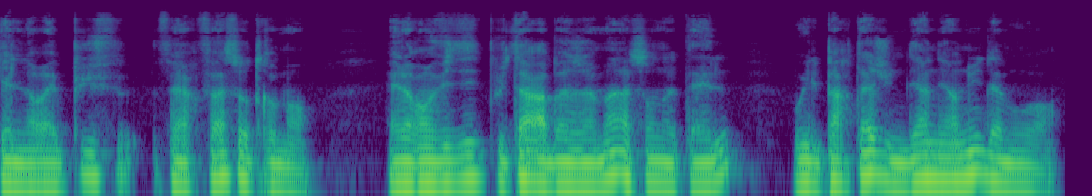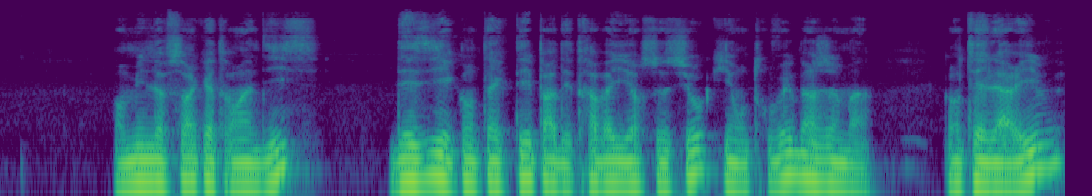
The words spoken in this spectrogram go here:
qu'elle n'aurait pu faire face autrement. Elle rend visite plus tard à Benjamin à son hôtel, où ils partagent une dernière nuit d'amour. En 1990, Daisy est contactée par des travailleurs sociaux qui ont trouvé Benjamin. Quand elle arrive,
